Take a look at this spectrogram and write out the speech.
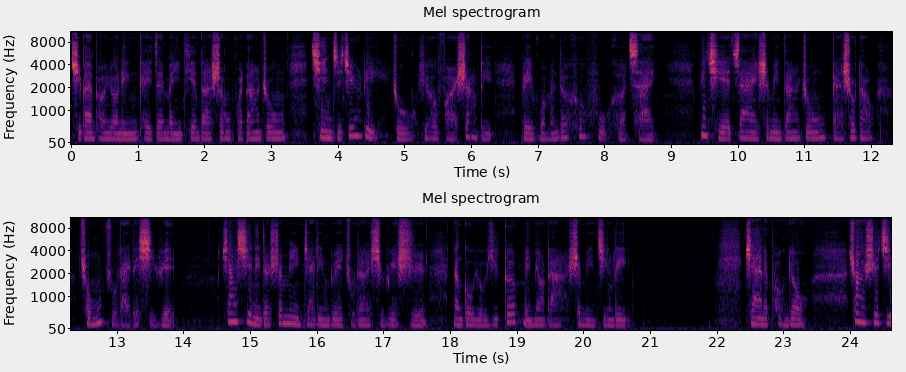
期盼朋友，您可以在每一天的生活当中亲自经历主耶和华上帝对我们的呵护和慈爱，并且在生命当中感受到从主来的喜悦。相信你的生命在领略主的喜悦时，能够有一个美妙的生命经历。亲爱的朋友，《创世纪》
